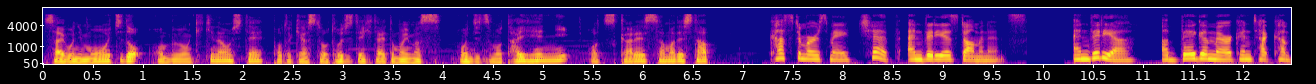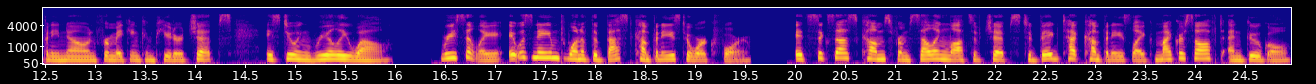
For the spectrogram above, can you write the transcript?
最後にもう一度本文を聞き直して、ポッドキャストを閉じていきたいと思います。本日も大変にお疲れ様でした。Customers may chip NVIDIA's dominance. NVIDIA, a big American tech company known for making computer chips, is doing really well. Recently, it was named one of the best companies to work for. Its success comes from selling lots of chips to big tech companies like Microsoft and Google.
